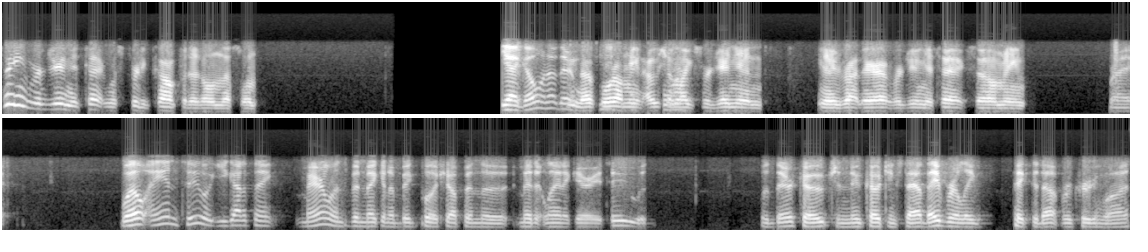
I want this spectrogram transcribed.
think Virginia Tech was pretty confident on this one. yeah, going up there. And that's where I mean Ocean Lakes, Virginia, and you know he's right there at Virginia Tech. So I mean, Right. Well, and too, you got to think Maryland's been making a big push up in the Mid Atlantic area too with with their coach and new coaching staff. They've really picked it up recruiting wise.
